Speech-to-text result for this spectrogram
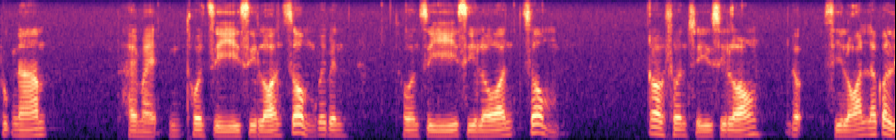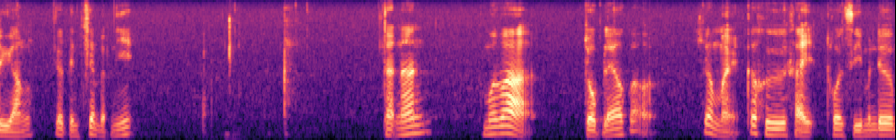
ลูกน้ำให้ใหม่โทนสีสีร้อนส้มก็เป็นโทนสีสีร้อนส้ม ก็โทนสีสีร้อนแล้วสีร้อนแล้วก็เหลืองก็เป็นเชื่อมแบบนี้ จากนั้นสมมติว่าจบแล้วก็เชื่อมใหม่ก็คือใส่โทนสีเหมือนเดิม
